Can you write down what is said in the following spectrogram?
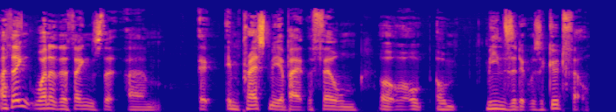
I think one of the things that um, it impressed me about the film, or, or, or means that it was a good film,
